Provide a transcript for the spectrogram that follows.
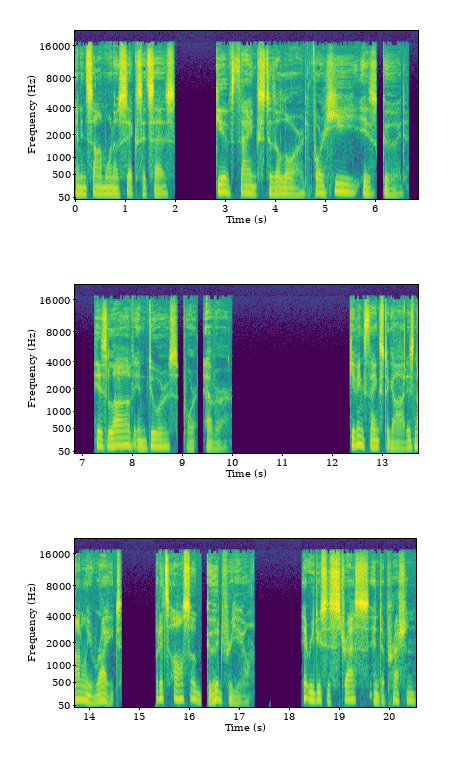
And in Psalm 106 it says, Give thanks to the Lord, for he is good. His love endures forever. Giving thanks to God is not only right, but it's also good for you. It reduces stress and depression.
